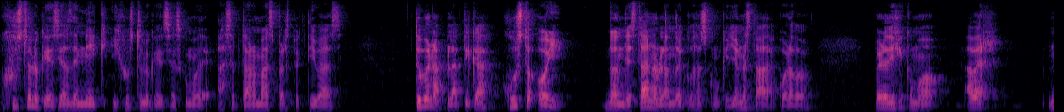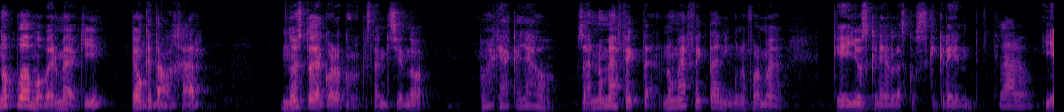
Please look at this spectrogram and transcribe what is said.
justo lo que decías de Nick y justo lo que decías como de aceptar más perspectivas. Tuve una plática justo hoy, donde estaban hablando de cosas como que yo no estaba de acuerdo, pero dije como, a ver, no puedo moverme de aquí, tengo que trabajar, no estoy de acuerdo con lo que están diciendo, me voy a quedar callado. O sea, no me afecta, no me afecta de ninguna forma que ellos crean las cosas que creen. Claro. Y,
